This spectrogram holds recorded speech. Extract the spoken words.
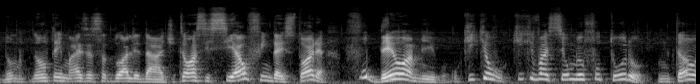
Não, não tem mais essa dualidade. Então, assim, se é o fim da história, fudeu, amigo. O que que, eu, o que que vai ser o meu futuro? Então,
